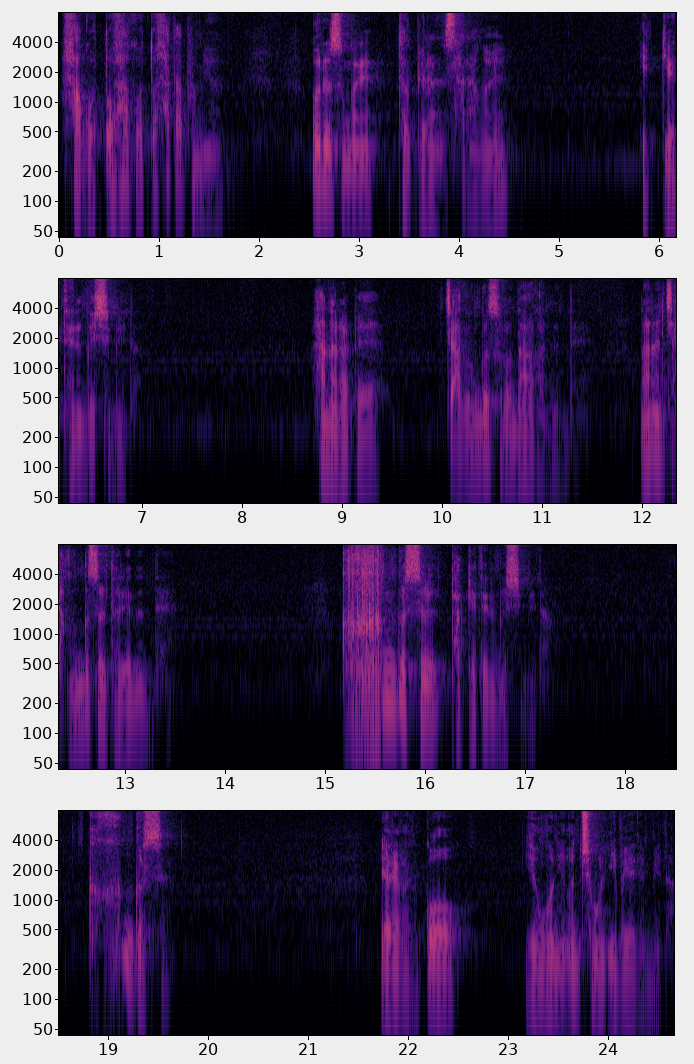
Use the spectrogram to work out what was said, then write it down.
하고 또 하고 또 하다 보면 어느 순간에 특별한 사랑을 입게 되는 것입니다. 하늘 앞에 작은 것으로 나아갔는데 나는 작은 것을 드렸는데 큰 것을 받게 되는 것입니다. 큰 것을 여러분 꼭 영혼이 은총을 입어야 됩니다.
